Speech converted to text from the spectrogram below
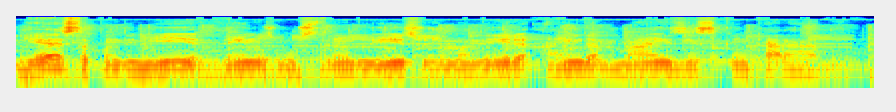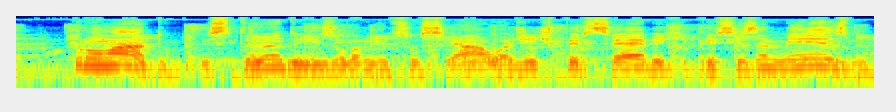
E esta pandemia vem nos mostrando isso de maneira ainda mais escancarada. Por um lado, estando em isolamento social, a gente percebe que precisa mesmo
